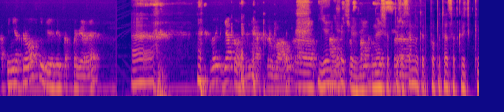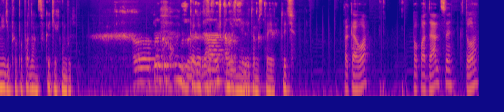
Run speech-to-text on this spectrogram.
А ты не открывал книги Литр ПГ, да? А. Ну, я тоже не открывал. Э, я не хочу. Знаешь, это то же самое, как попытаться открыть книги про попаданцев каких-нибудь. Э, только хуже. Когда ты заходишь книжные, они там стоят. Вот. Про кого? Попаданцы? Кто?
